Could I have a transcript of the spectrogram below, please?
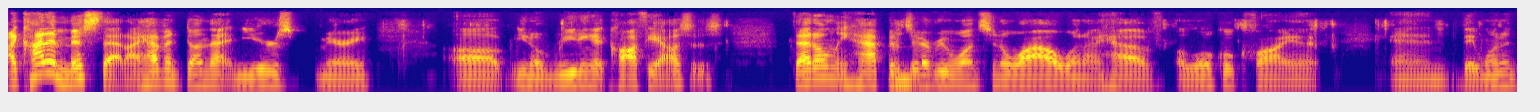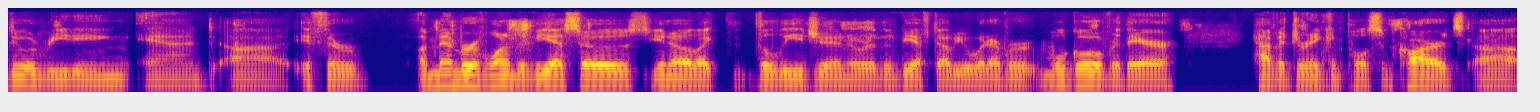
I kind of miss that. I haven't done that in years, Mary. Uh, you know, reading at coffee houses. That only happens Mhm. every once in a while when I have a local client and they want to do a reading. And uh, if they're a member of one of the VSOs, you know, like the Legion or the VFW, whatever, we'll go over there, have a drink, and pull some cards. Uh,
